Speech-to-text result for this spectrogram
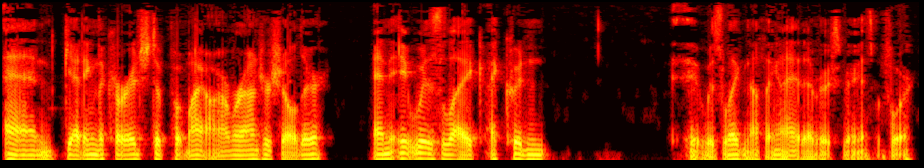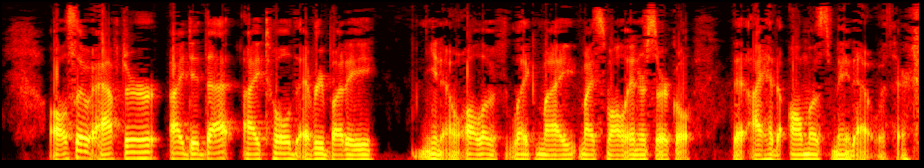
and getting the courage to put my arm around her shoulder. And it was like I couldn't, it was like nothing I had ever experienced before. Also, after I did that, I told everybody, you know, all of like my, my small inner circle that I had almost made out with her.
